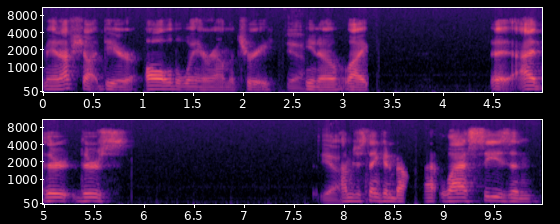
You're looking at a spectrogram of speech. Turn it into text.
man, I've shot deer all the way around the tree. Yeah, you know, like uh, I there there's yeah. I'm just thinking about that last season.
